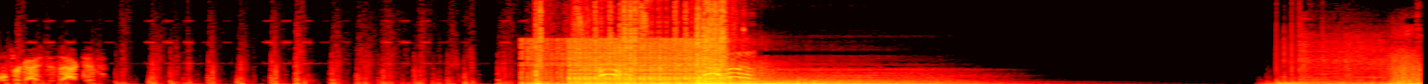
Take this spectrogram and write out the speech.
poltergeist is active.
